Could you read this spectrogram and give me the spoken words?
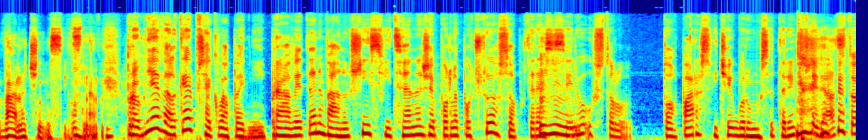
vánočním svícnem. Mm. Pro mě je velké překvapení právě ten vánoční svícen, že podle počtu osob, které mm-hmm. si jdou u stolu, to pár svíček budu muset tedy přidat. To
